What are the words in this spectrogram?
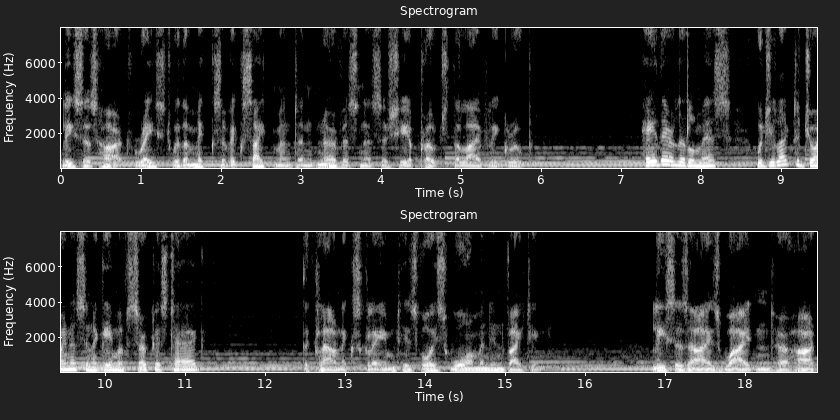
Lisa's heart raced with a mix of excitement and nervousness as she approached the lively group. Hey there, little miss. Would you like to join us in a game of circus tag? The clown exclaimed, his voice warm and inviting. Lisa's eyes widened, her heart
